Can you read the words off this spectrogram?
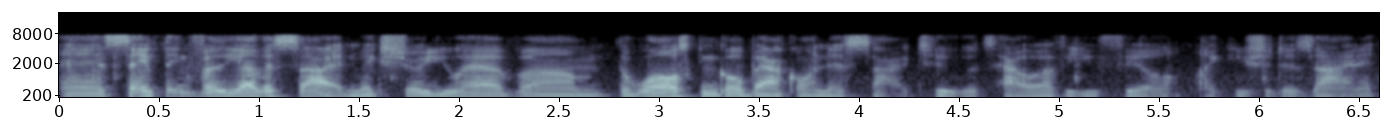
and same thing for the other side. Make sure you have um, the walls can go back on this side too. It's however you feel like you should design it.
